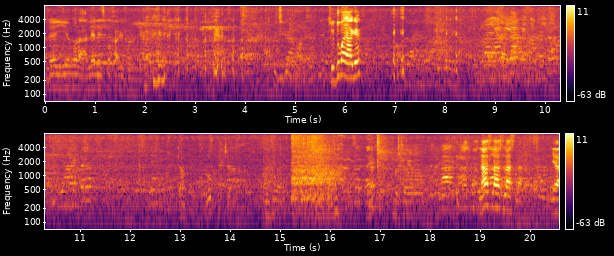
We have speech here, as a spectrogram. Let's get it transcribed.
अरे ये वो आलिया ने इसको खा के छोड़ दिया सिद्धू भाई आगे। लास्ट लास्ट लास्ट लास्ट या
